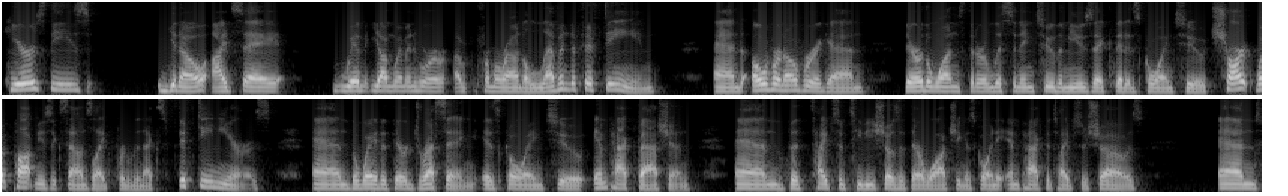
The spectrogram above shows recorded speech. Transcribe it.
here's these, you know, I'd say women, young women who are uh, from around 11 to 15, and over and over again, they're the ones that are listening to the music that is going to chart what pop music sounds like for the next 15 years. And the way that they're dressing is going to impact fashion. And the types of TV shows that they're watching is going to impact the types of shows. And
